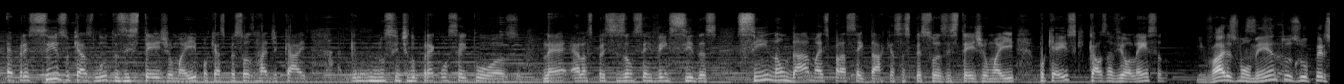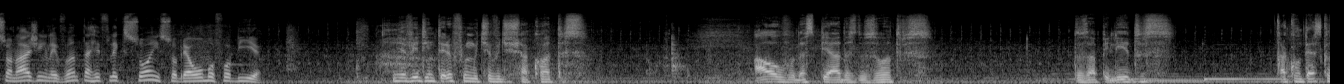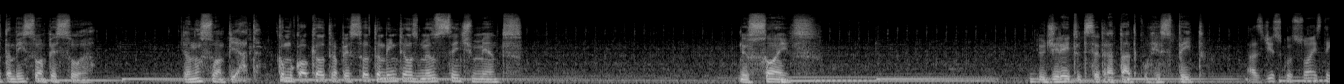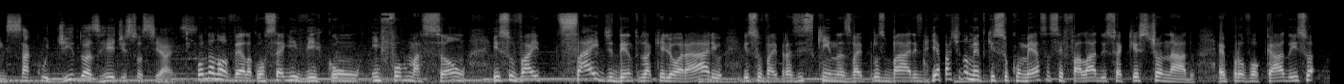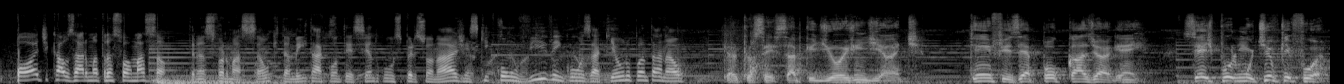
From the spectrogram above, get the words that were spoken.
É preciso que as lutas estejam aí, porque as pessoas radicais, no sentido preconceituoso, né, elas precisam ser vencidas. Sim, não dá mais para aceitar que essas pessoas estejam aí, porque é isso que causa violência. Em vários momentos, o personagem levanta reflexões sobre a homofobia. Minha vida inteira eu fui motivo de chacotas. Alvo das piadas dos outros, dos apelidos. Acontece que eu também sou uma pessoa. Eu não sou uma piada. Como qualquer outra pessoa, eu também tenho os meus sentimentos. Meus sonhos. E o direito de ser tratado com respeito. As discussões têm sacudido as redes sociais. Quando a novela consegue vir com informação, isso vai sai de dentro daquele horário, isso vai para as esquinas, vai para os bares. E a partir do momento que isso começa a ser falado, isso é questionado, é provocado, isso pode causar uma transformação. Transformação que também está acontecendo com os personagens que convivem com o Zaqueu no Pantanal. Quero que vocês saibam que de hoje em diante, quem fizer pouco caso de alguém, seja por motivo que for,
